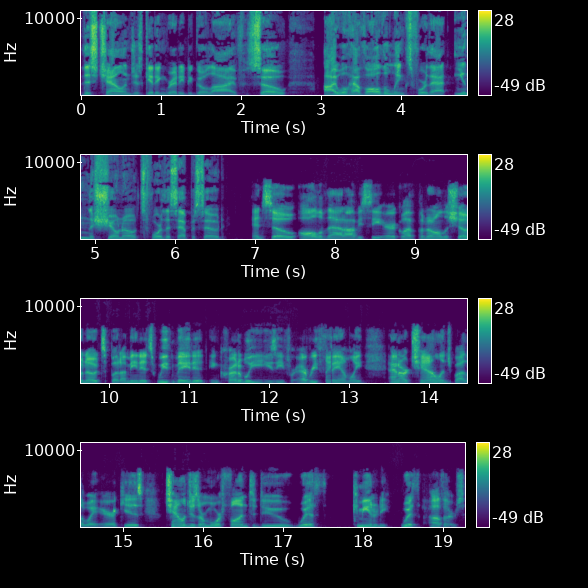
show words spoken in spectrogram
this challenge is getting ready to go live. So I will have all the links for that in the show notes for this episode. And so all of that, obviously, Erik will have it on all the show notes. But I mean, it's we've made it incredibly easy for every family. And our challenge, by the way, Erik, is challenges are more fun to do with community, with others.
